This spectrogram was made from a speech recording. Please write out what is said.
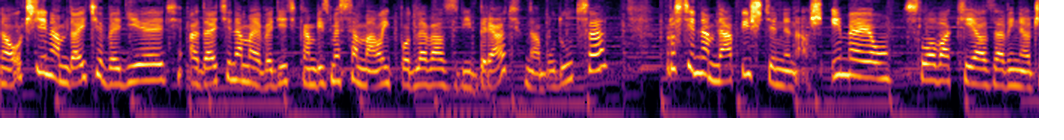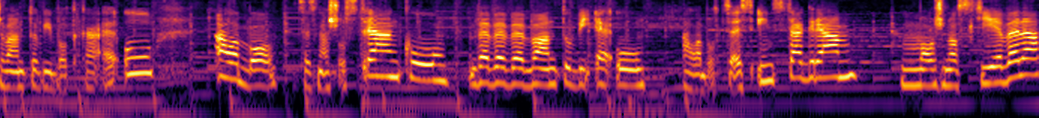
No určite nám dajte vedieť a dajte nám aj vedieť, kam by sme sa mali podľa vás vybrať na budúce. Proste nám napíšte na náš e-mail slovakia.vantovy.eu alebo cez našu stránku www.vantovy.eu alebo cez Instagram. Možností je veľa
